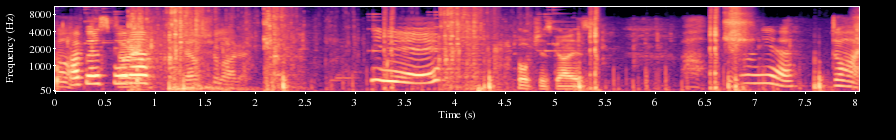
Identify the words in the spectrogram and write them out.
Oh, I've got a sorry. spawner. Down Shalaga. Yeah. Torches, guys. Oh, Oh, yeah. die.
